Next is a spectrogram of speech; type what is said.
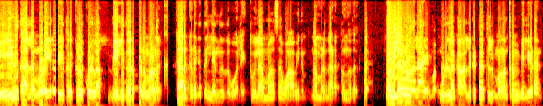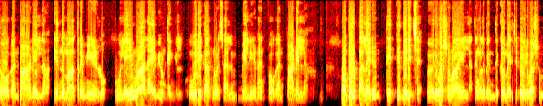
ഏഴ് തലമുറയിലെ പിതൃക്കൾക്കുള്ള ബലിതർപ്പണമാണ് കർക്കിടകത്തിൽ എന്നതുപോലെ തുലാമാസ വാവിനും നമ്മൾ നടത്തുന്നത്. പുലവാലായ്മ ഉള്ള കാലഘട്ടത്തിൽ മാത്രം ബലിയിടാൻ പോകാൻ പാടില്ല എന്ന് മാത്രമേ ഉള്ളൂ. പുലയും വാലായ്മ ഉണ്ടെങ്കിൽ ഒരു കാരണവശാലും ബലിയിടാൻ പോകാൻ പാടില്ല. അപ്പോൾ പലരും തെറ്റിദ്ധരിച്ച് ഒരു വർഷമായില്ല തങ്ങളുടെ ബന്ധുക്കൾ മരിച്ചിട്ട് ഒരു വർഷം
